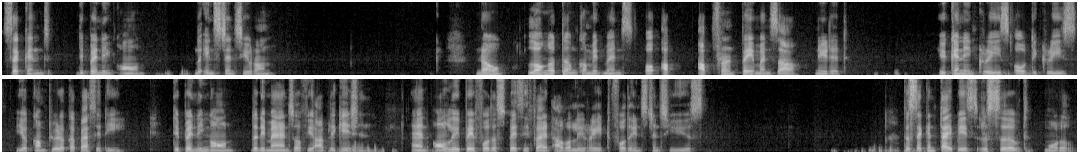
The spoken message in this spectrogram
second depending on the instance you run. No longer term commitments or up upfront payments are needed. You can increase or decrease your computer capacity depending on the demands of your application and mm-hmm. only pay for the specified hourly rate for the instance you use. The second type is reserved model.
